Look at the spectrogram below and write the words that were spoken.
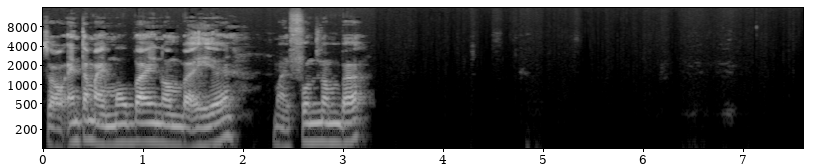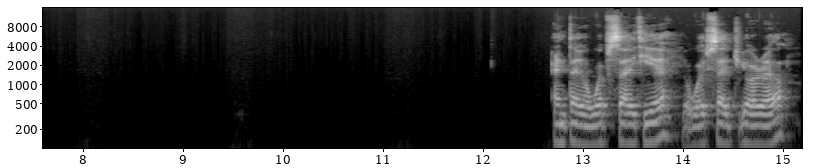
So I'll enter my mobile number here, my phone number. enter your website here, your website URL.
